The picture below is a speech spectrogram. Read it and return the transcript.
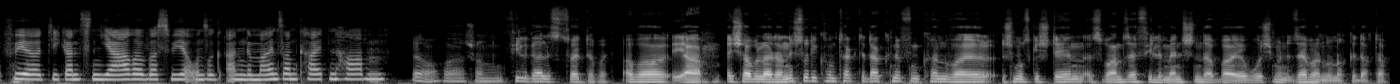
für die ganzen Jahre, was wir unsere an Gemeinsamkeiten haben. Ja, war schon viel geiles Zeug dabei. Aber ja, ich habe leider nicht so die Kontakte da knüpfen können, weil ich muss gestehen, es waren sehr viele Menschen dabei, wo ich mir selber nur noch gedacht habe,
